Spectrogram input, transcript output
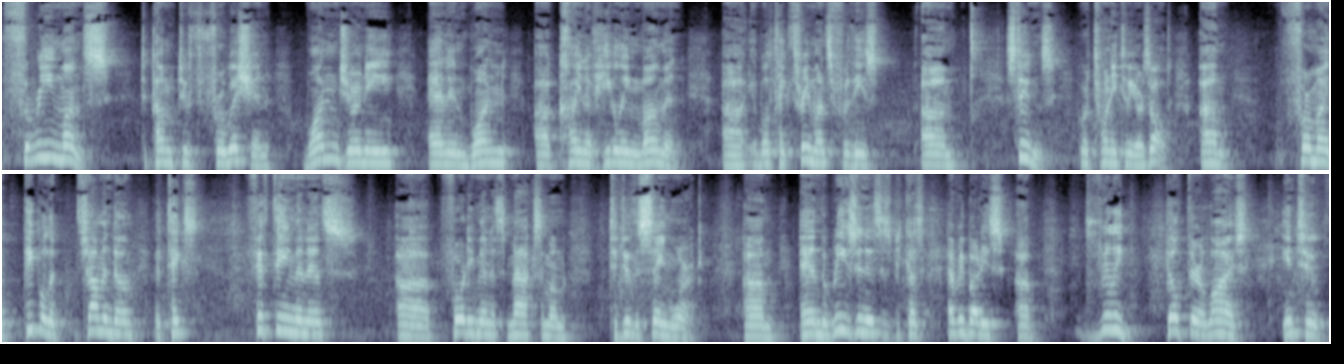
three months to come to fruition. One journey and in one uh, kind of healing moment. Uh, it will take three months for these um, students who are 22 years old. Um, for my people at Shamandome, it takes 15 minutes, uh, 40 minutes maximum to do the same work. Um, and the reason is is because everybody's uh, really built their lives into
